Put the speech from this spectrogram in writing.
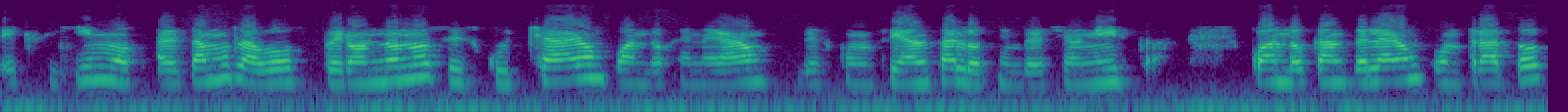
exigimos, alzamos la voz, pero no nos escucharon cuando generaron desconfianza los inversionistas, cuando cancelaron contratos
